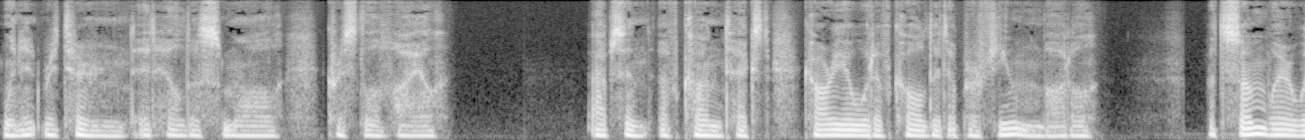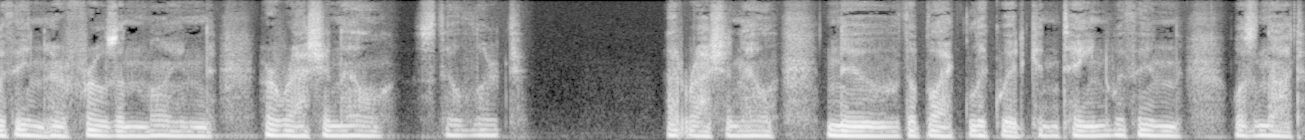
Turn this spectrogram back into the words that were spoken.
When it returned, it held a small crystal vial. Absent of context, Karia would have called it a perfume bottle. But somewhere within her frozen mind, her rationale still lurked. That rationale knew the black liquid contained within was not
